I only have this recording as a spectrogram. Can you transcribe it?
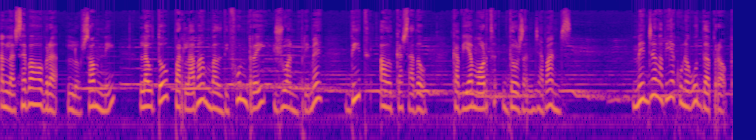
En la seva obra Lo somni, l'autor parlava amb el difunt rei Joan I, dit el Caçador, que havia mort dos anys abans. Metge l'havia conegut de prop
